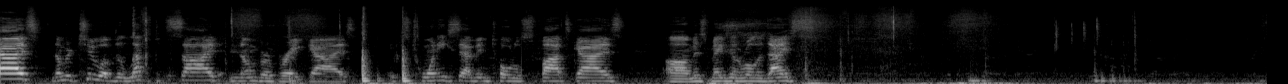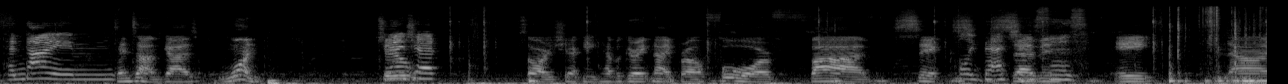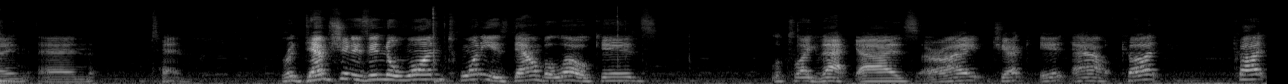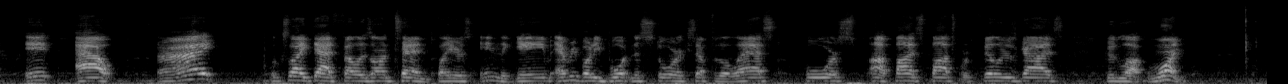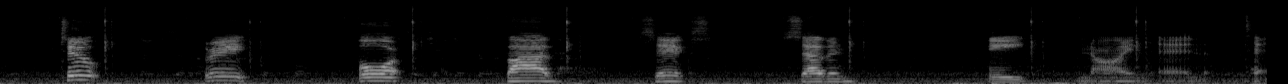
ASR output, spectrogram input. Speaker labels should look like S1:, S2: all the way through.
S1: guys. Number two of the left side number break, guys. It's 27 total spots, guys. Um, Miss Meg's gonna roll the dice.
S2: Ten times.
S1: Ten times, guys. One,
S2: Can I
S1: two.
S2: check?
S1: Sorry, Shecky. Have a great night, bro. Four, five, six,
S2: Holy bad
S1: seven,
S2: Jesus.
S1: eight, nine, and ten. Redemption is into 120 is down below, kids. Looks like that, guys. All right, check it out. Cut, cut it out. All right. Looks like that, fellas. On 10 players in the game. Everybody bought in the store except for the last four, uh, five spots were fillers, guys. Good luck. One, two, three, four, five, six, seven, eight, nine, and ten.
